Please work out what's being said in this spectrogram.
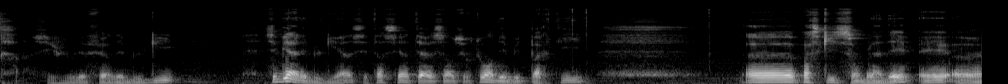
Ah, si je voulais faire des buggy, c'est bien les buggy, hein, c'est assez intéressant, surtout en début de partie. Euh, parce qu'ils sont blindés et euh,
